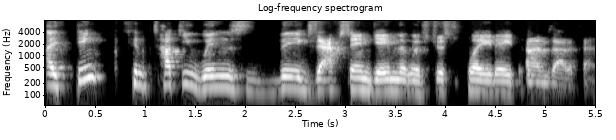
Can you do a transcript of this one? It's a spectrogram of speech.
I think Kentucky wins the exact same game that was just played eight times out of ten.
